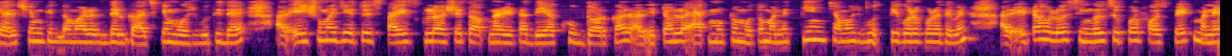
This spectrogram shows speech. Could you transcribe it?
ক্যালসিয়াম কিন্তু আমাদের গাছকে মজবুতি দেয়। আর এই সময় যেহেতু স্পাইসগুলো আসে, তো আপনার এটা দেয়া খুব দরকার। আর এটা হলো এক মুঠো মতো মানে তিন চামচ ভর্তি করে করে দেবেন। আর এটা হলো সিঙ্গেল সুপার ফসফেট মানে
